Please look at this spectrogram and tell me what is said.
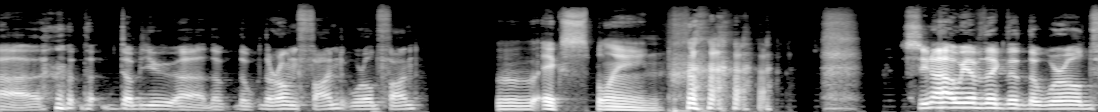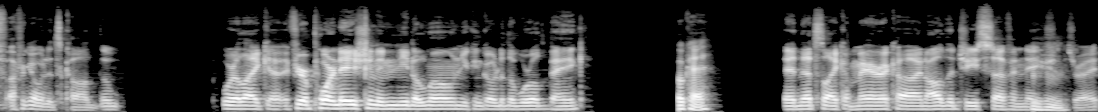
uh the W uh the, the their own fund, world fund? Explain. So you know how we have like the, the world I forget what it's called. The where like uh, if you're a poor nation and you need a loan, you can go to the World Bank. okay. and that's like America and all the G7 Mm-hmm. nations, right?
